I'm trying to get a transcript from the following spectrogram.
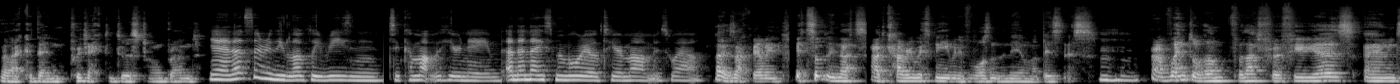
that I could then project into a strong brand. Yeah, that's a really lovely reason to come up with your name and a nice memorial to your mum as well. exactly. I mean, it's something that I'd carry with me even if it wasn't the name of my business. Mm-hmm. I went on for that for a few years and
